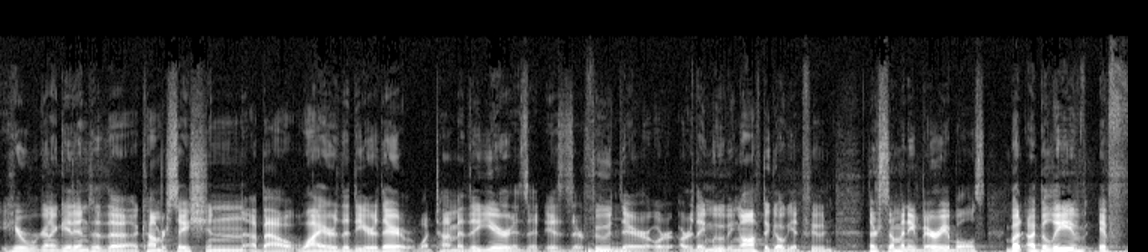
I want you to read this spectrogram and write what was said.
here we're going to get into the conversation about why are the deer there what time of the year is it is there food mm-hmm. there or are they moving off to go get food there's so many variables but I believe if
